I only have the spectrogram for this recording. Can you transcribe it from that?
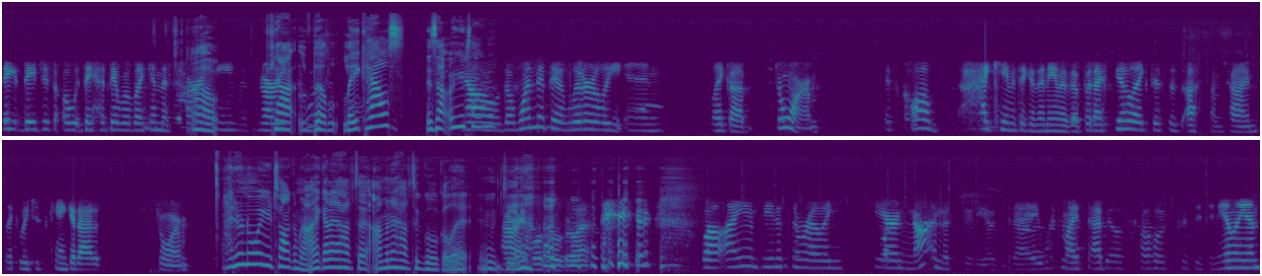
They they just oh they had they were like in this hurricane. this nerdy, Ca- the lake house? Is that what you're talking about? No, the one that they're literally in like a storm. It's called. I can't even think of the name of it, but I feel like this is us sometimes. Like we just can't get out of the storm. I don't know what you're talking about. I gotta have to. I'm gonna have to Google it. Mm, All right, we'll Google it. well, I am Dina Cimarelli here, not in the studio today, with my fabulous co-host Chrissy Denalian.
